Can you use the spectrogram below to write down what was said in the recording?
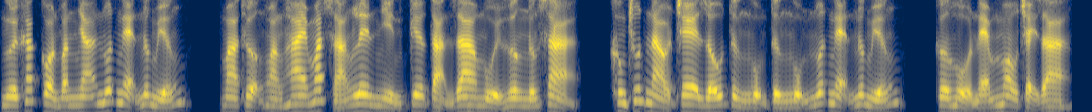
Người khác còn văn nhã nuốt nghẹn nước miếng, mà thượng hoàng hai mắt sáng lên nhìn kia tản ra mùi hương nướng xà, không chút nào che giấu từng ngụm từng ngụm nuốt nghẹn nước miếng, cơ hồ ném mau chảy ra.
